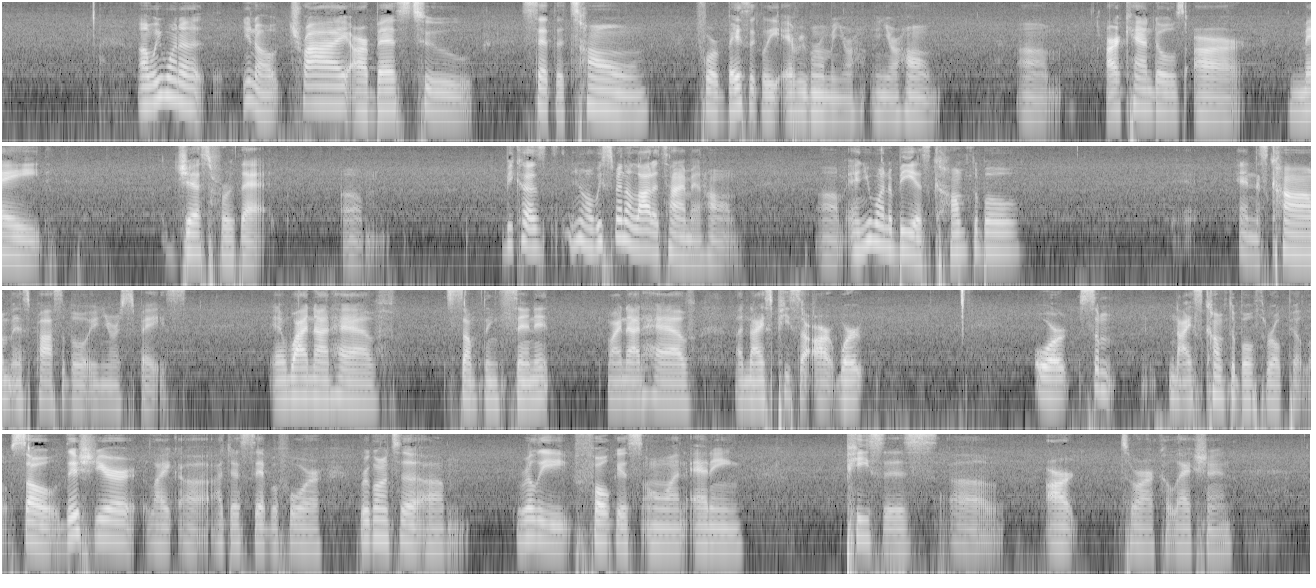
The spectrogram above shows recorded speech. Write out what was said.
Um, we want to, you know, try our best to set the tone for basically every room in your in your home. Um, our candles are made just for that, um, because you know we spend a lot of time at home, um, and you want to be as comfortable and as calm as possible in your space. And why not have something scented? Why not have a nice piece of artwork or some nice, comfortable throw pillows? So this year, like uh, I just said before, we're going to um, really focus on adding pieces of art to our collection.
